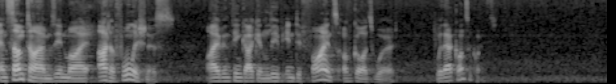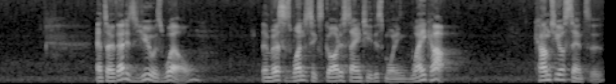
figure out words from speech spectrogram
And sometimes, in my utter foolishness, I even think I can live in defiance of God's Word without consequence. And so, if that is you as well, then verses 1 to 6, God is saying to you this morning wake up, come to your senses,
